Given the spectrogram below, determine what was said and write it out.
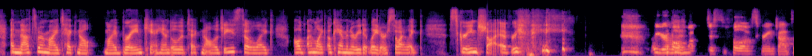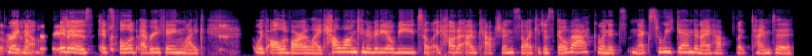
and that's where my techno my brain can't handle the technology so like I'll, I'm like okay I'm gonna read it later so I like screenshot everything. Your whole phone is just full of screenshots of right now. It is. It's full of everything like with all of our like how long can a video be to like how to add captions so I could just go back when it's next weekend and I have like time to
